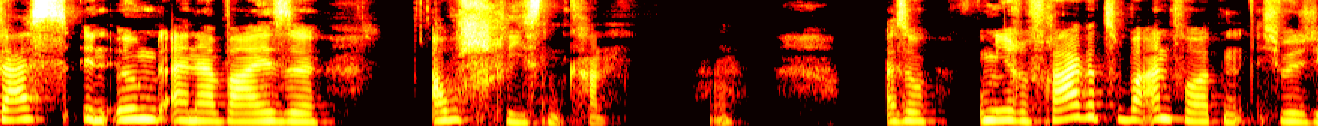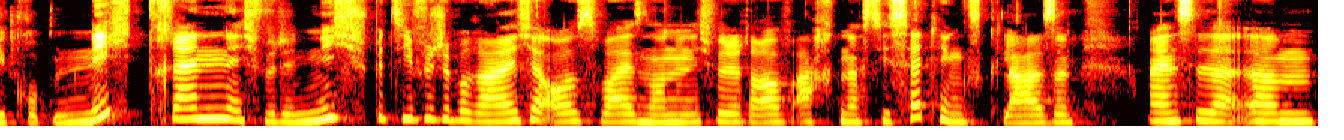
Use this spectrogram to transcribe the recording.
das in irgendeiner Weise ausschließen kann. Also, um Ihre Frage zu beantworten, ich würde die Gruppen nicht trennen, ich würde nicht spezifische Bereiche ausweisen, sondern ich würde darauf achten, dass die Settings klar sind. Einzelne ähm,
